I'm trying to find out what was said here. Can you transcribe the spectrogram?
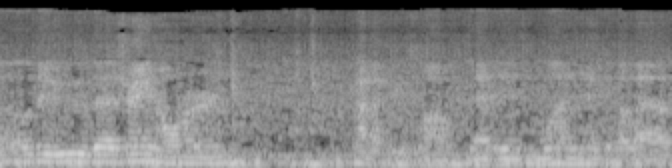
I'll do the train horn. Not that big as loud. That is one heck of a loud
